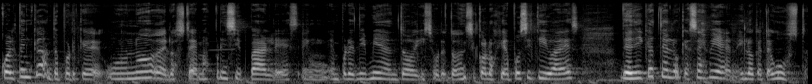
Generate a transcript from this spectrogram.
cuál, te encanta, porque uno de los temas principales en emprendimiento y sobre todo en psicología positiva es dedícate a lo que haces bien y lo que te gusta,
